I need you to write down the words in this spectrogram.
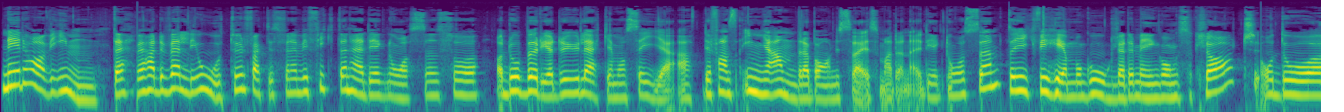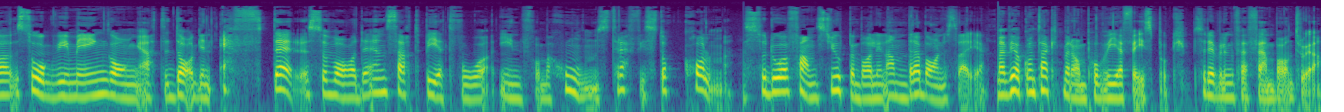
Nej, det har vi inte. Vi hade väldigt otur faktiskt, för när vi fick den här diagnosen så ja, då började ju läkaren med att säga att det fanns inga andra barn i Sverige som hade den här diagnosen. Så gick vi hem och googlade med en gång såklart och då såg vi med en gång att dagen efter så var det en satt B2 informationsträff i Stockholm. Så då fanns det ju uppenbarligen andra barn i Sverige. Men vi har kontakt med dem på via Facebook, så det är väl ungefär fem barn tror jag.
